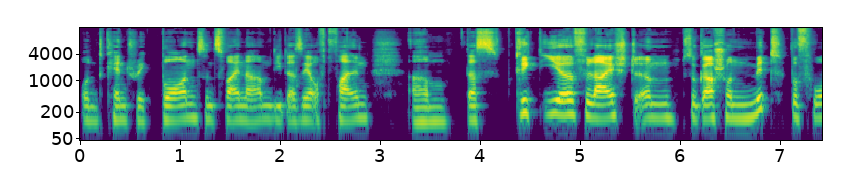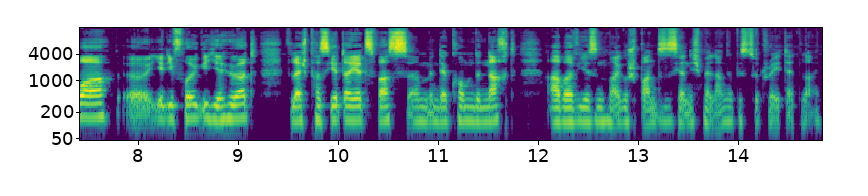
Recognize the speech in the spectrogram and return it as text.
und Kendrick Bourne sind zwei Namen, die da sehr oft fallen. Ähm, das kriegt ihr vielleicht ähm, sogar schon mit, bevor äh, ihr die Folge hier hört. Vielleicht passiert da jetzt was ähm, in der kommenden Nacht. Aber wir sind mal gespannt. Es ist ja nicht mehr lange bis zur Trade Deadline.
